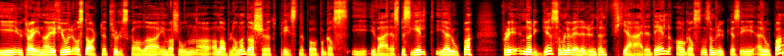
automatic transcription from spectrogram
i Ukraina i fjor og startet fullskala-invasjonen av, av, nabolandet, da skjøt prisene på, på gass i, i, været, spesielt i Europa. Fordi Norge, som leverer rundt en fjerdedel av gassen som brukes i Europa,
